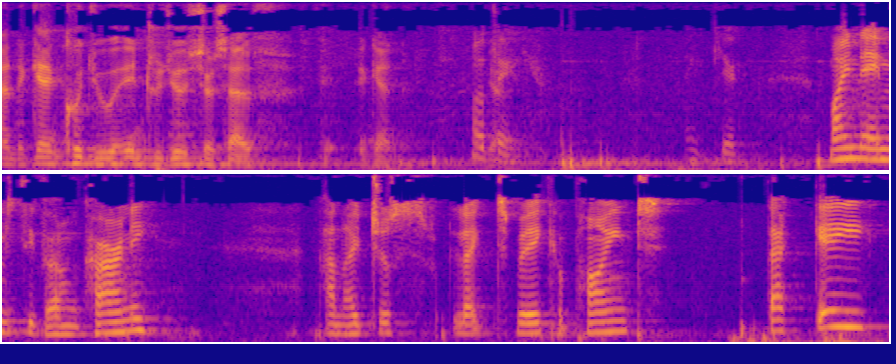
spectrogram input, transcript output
And again, could you introduce yourself again? Okay. yeah. Thank you. My name is Yvonne Carney, and I'd just like to make a point that gay,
